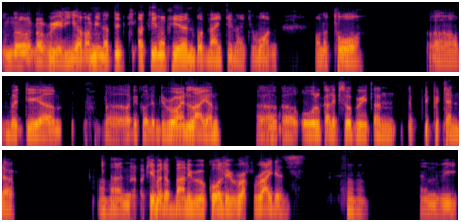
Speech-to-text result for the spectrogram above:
no, not really. I, I mean, I did. I came up here in about 1991 on a tour um, with the um, uh, what they call him, the Roaring Lion, uh, Mm. uh, old Calypso great, and the, the Pretender, Mhm. and I came with a band we were called the Rough Riders. Mhm. And we,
